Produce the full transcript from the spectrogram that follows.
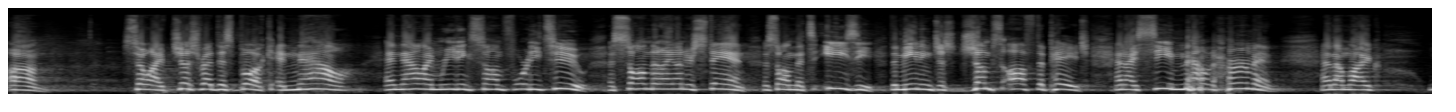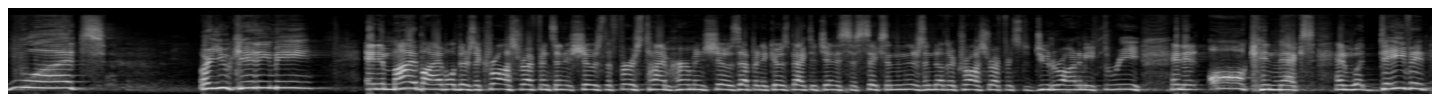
Um, so I've just read this book, and now, and now I'm reading Psalm 42, a psalm that I understand, a psalm that's easy. The meaning just jumps off the page, and I see Mount Hermon, and I'm like, what? Are you kidding me? And in my Bible, there's a cross reference and it shows the first time Hermon shows up and it goes back to Genesis 6. And then there's another cross reference to Deuteronomy 3. And it all connects. And what David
